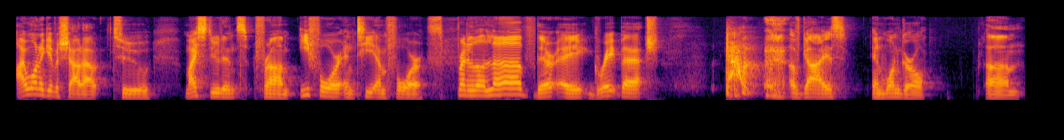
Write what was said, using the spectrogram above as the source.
I want to give a shout out to my students from E4 and TM4. Spread a little love. They're a great batch of guys and one girl. Um,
